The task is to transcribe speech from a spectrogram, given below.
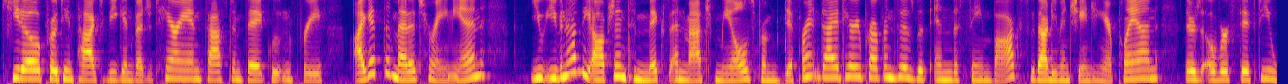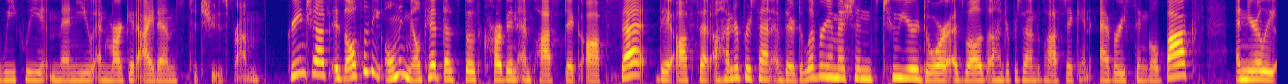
keto, protein packed, vegan, vegetarian, fast and fit, gluten free. I get the Mediterranean. You even have the option to mix and match meals from different dietary preferences within the same box without even changing your plan. There's over 50 weekly menu and market items to choose from. Green Chef is also the only meal kit that's both carbon and plastic offset. They offset 100% of their delivery emissions to your door, as well as 100% of the plastic in every single box, and nearly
